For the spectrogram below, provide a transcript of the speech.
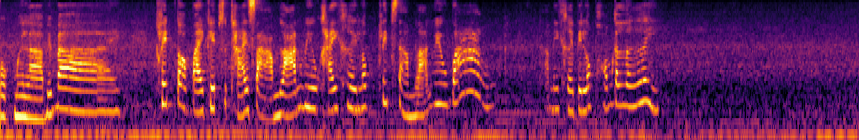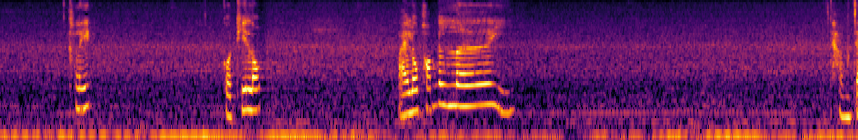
บกมือลาบ๊ายบาย คลิปต่อไปคลิปสุดท้าย 3 ล้านวิว ใครเคยลบคลิป 3 ล้านวิวบ้าง ถ้าไม่เคยไปลบพร้อมกันเลย คลิก กดที่ลบ ไปลบพร้อมกันเลย ทำใจ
